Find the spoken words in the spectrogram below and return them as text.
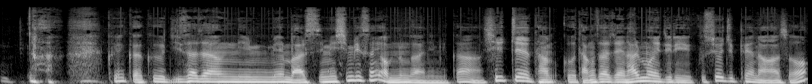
그러니까 그 이사장님의 말씀이 신빙성이 없는 거 아닙니까? 실제 당, 그 당사자인 할머니들이 그 수요 집회에 나와서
